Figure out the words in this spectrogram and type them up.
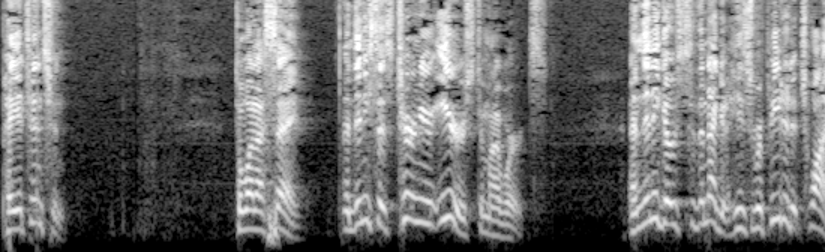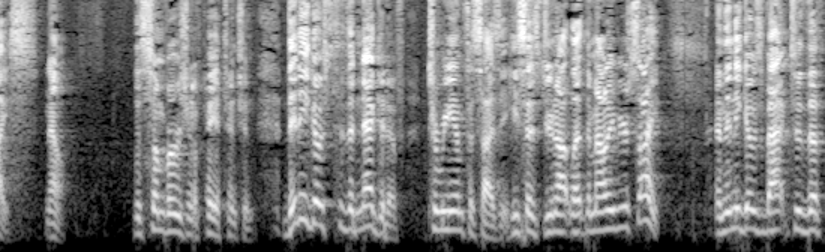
pay attention to what I say. And then he says, Turn your ears to my words. And then he goes to the negative. He's repeated it twice now. the some version of pay attention. Then he goes to the negative to reemphasize it. He says, Do not let them out of your sight. And then he goes back to the,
